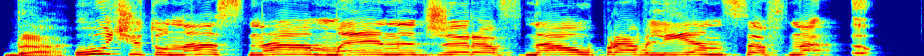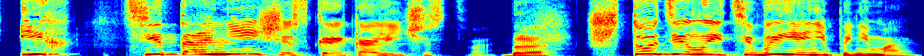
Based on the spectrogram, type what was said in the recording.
Да. учат у нас на менеджеров, на управленцев, на... э, Их титаническое количество. Да. Что делаете вы, я не понимаю.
